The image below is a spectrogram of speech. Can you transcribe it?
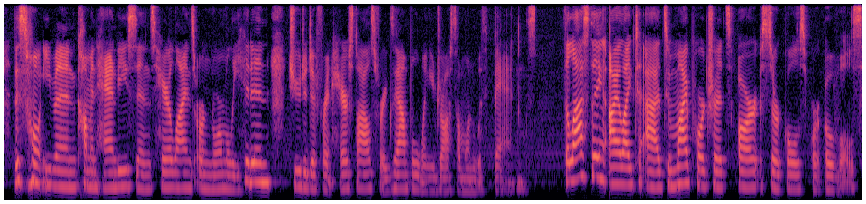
this won't even come in handy since hairlines are normally hidden due to different hairstyles, for example, when you draw someone with bangs. The last thing I like to add to my portraits are circles or ovals.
